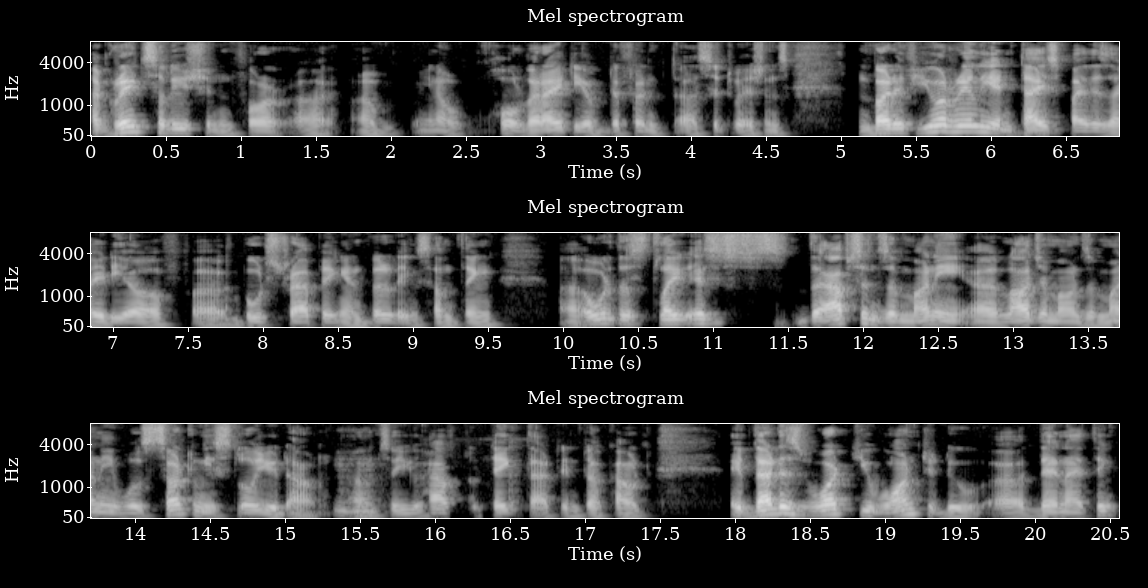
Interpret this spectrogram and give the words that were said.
a great solution for, uh, um, you know, whole variety of different uh, situations but if you're really enticed by this idea of uh, bootstrapping and building something uh, over the slight, is the absence of money, uh, large amounts of money, will certainly slow you down. hmm Um, so you have to take that into account. If that is what you want to do, uh, then I think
